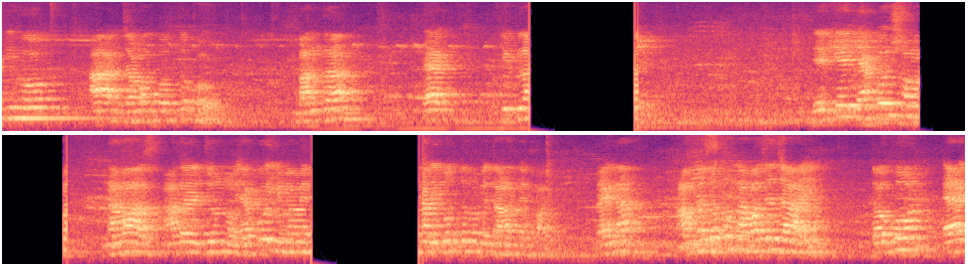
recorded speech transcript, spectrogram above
একাকী হোক আর জামাতবদ্ধ হোক। বান্দা এক কিবলা একে একই সময় নামাজ আদায়ের জন্য একই ইমামের সারিবদ্ধভাবে দাঁড়াতে হয়, তাই না? আমরা যখন নামাজে যাই, তখন এক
